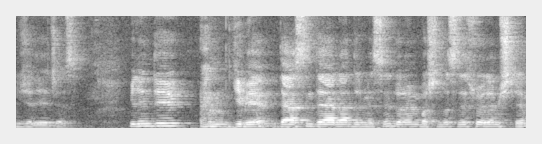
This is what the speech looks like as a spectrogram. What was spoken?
inceleyeceğiz. Bilindiği gibi dersin değerlendirmesini dönemin başında size söylemiştim.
